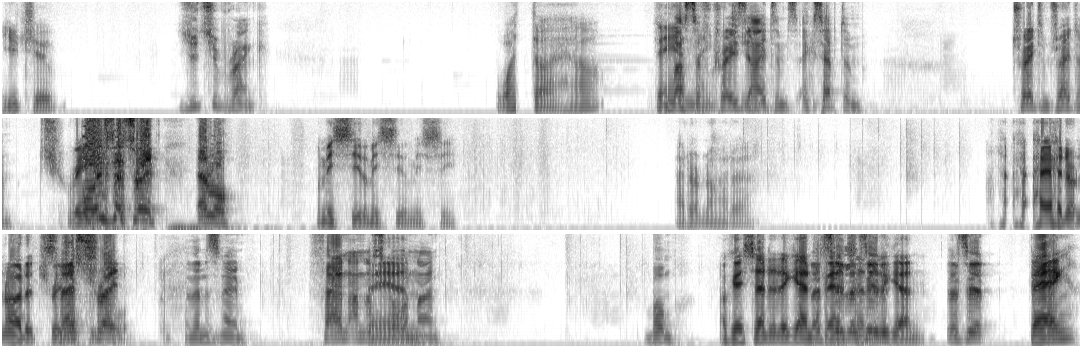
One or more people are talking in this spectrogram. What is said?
YouTube. YouTube rank. What the hell? He Damn, must have crazy 19. items. Accept him. Trade him, trade him. Trade. Oh, he says trade! Arrow. Let me see. Let me see. Let me see. I don't know how to. I don't know how to trade. Slash with trade. And then his name. Fan underscore Fan. nine. Boom. Okay, send it again, Let's fam. see, Send it it. again. That's it. Bang.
